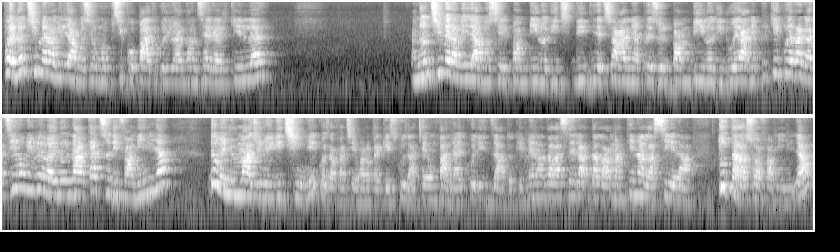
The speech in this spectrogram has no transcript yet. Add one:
Poi non ci meravigliamo se uno psicopatico diventa un serial killer. Non ci meravigliamo se il bambino di, di 10 anni ha preso il bambino di 2 anni, perché quel ragazzino viveva in una cazzo di famiglia dove mi immagino i vicini cosa facevano, perché scusate, è un padre alcolizzato che mena dalla, sera, dalla mattina alla sera tutta la sua famiglia.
